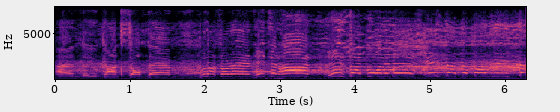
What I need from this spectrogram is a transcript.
and uh, you can't stop them. Pula Soren hits it hard. Is that what it is? Is that the boundary?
